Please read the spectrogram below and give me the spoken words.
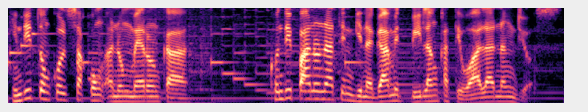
Hindi tungkol sa kung anong meron ka, kundi paano natin ginagamit bilang katiwala ng Diyos.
